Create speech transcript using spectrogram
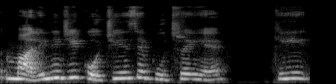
मालिनी जी कोचिंग से पूछ रही हैं कि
